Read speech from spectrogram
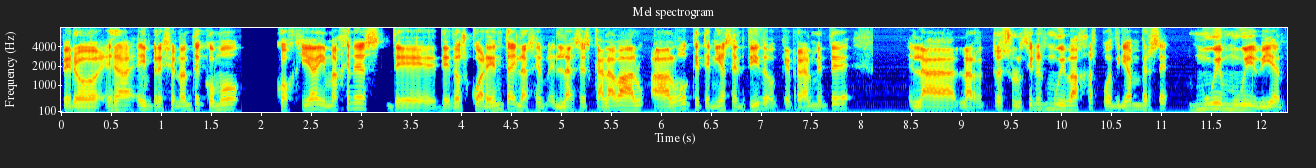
pero era impresionante cómo cogía imágenes de, de 240 y las, las escalaba a, algo que tenía sentido, que realmente las resoluciones muy bajas podrían verse muy, muy bien.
